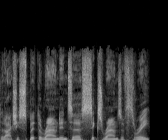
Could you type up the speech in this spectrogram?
that I actually split the round into six rounds of three.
